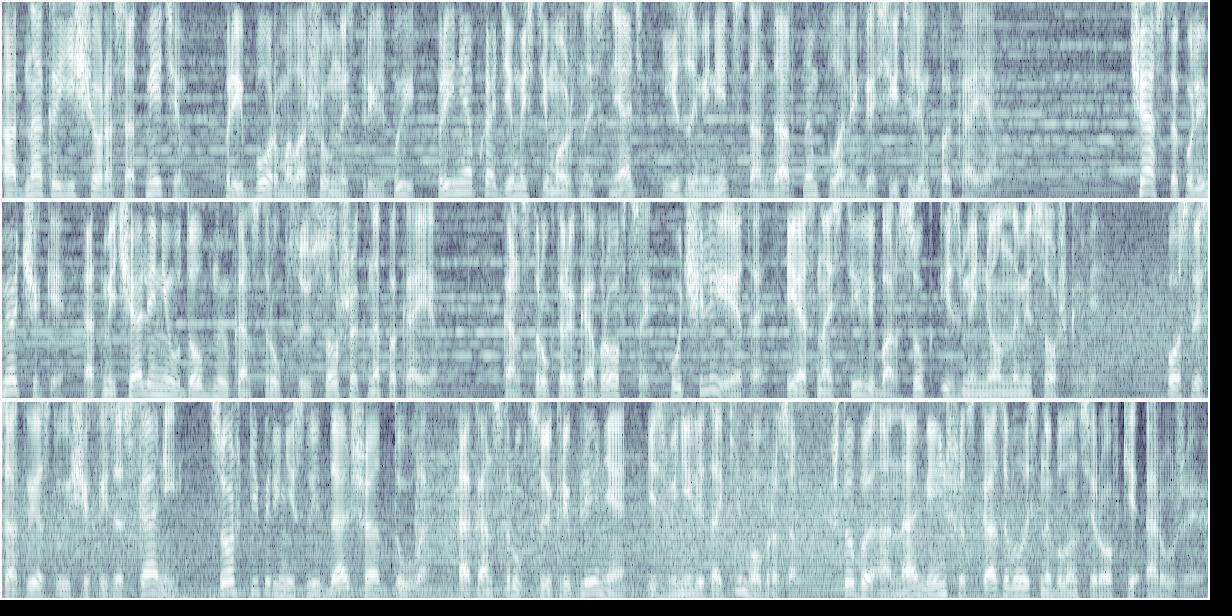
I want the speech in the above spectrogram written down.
Однако еще раз отметим, прибор малошумной стрельбы при необходимости можно снять и заменить стандартным пламегасителем ПКМ. Часто пулеметчики отмечали неудобную конструкцию сошек на ПКМ. Конструкторы-ковровцы учли это и оснастили барсук измененными сошками. После соответствующих изысканий сошки перенесли дальше от дула, а конструкцию крепления изменили таким образом, чтобы она меньше сказывалась на балансировке оружия.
